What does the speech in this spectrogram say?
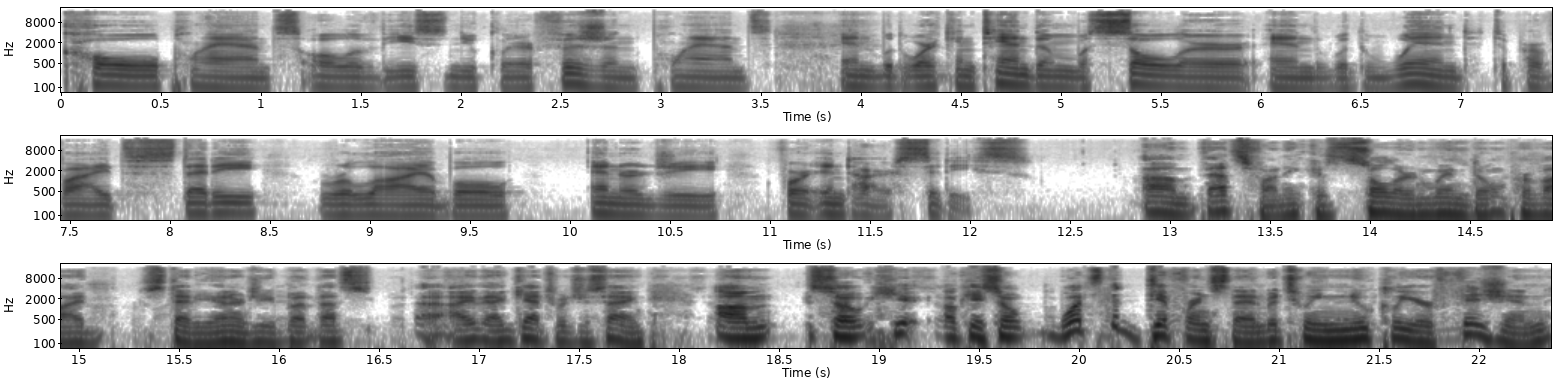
coal plants, all of these nuclear fission plants, and would work in tandem with solar and with wind to provide steady, reliable energy for entire cities. Um, that's funny because solar and wind don't provide steady energy, but that's I, I get what you're saying. Um, so here, okay, so what's the difference then between nuclear fission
